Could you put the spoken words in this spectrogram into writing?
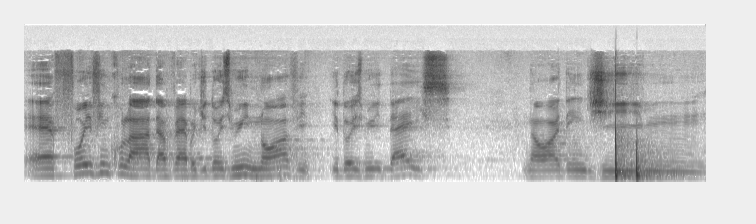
é, foi vinculada a verba de 2009 e 2010 na ordem de hum,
